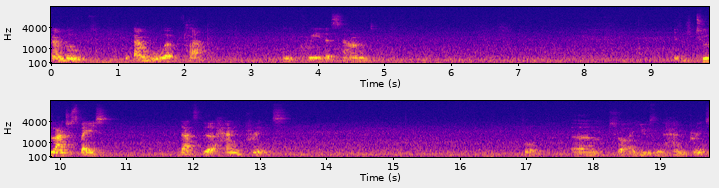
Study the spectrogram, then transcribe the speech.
bamboo, the bamboo will clap and you create a sound. If it's too large space, that's the handprints. For um, so I use in handprints,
